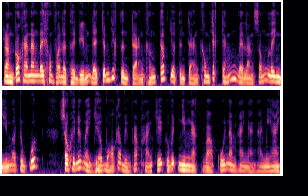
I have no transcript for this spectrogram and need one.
rằng có khả năng đây không phải là thời điểm để chấm dứt tình trạng khẩn cấp do tình trạng không chắc chắn về làn sóng lây nhiễm ở Trung Quốc sau khi nước này dỡ bỏ các biện pháp hạn chế COVID nghiêm ngặt vào cuối năm 2022.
